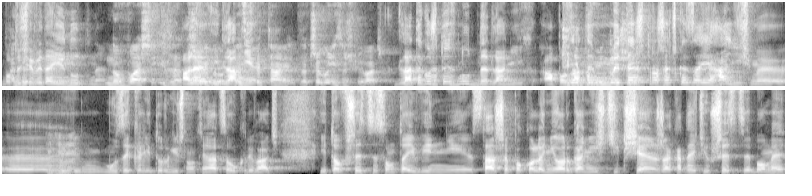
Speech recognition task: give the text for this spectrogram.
Bo to się wydaje nudne. No właśnie, i dlaczego? Ale i dla to mnie- jest pytanie, dlaczego nie chcą śpiewać? Dlatego, że to jest nudne dla nich. A poza tym my się- też troszeczkę zajechaliśmy e, Mhm. muzykę liturgiczną, to nie ma co ukrywać. I to wszyscy są tutaj winni. Starsze pokolenie, organiści, księża, kateci, wszyscy, bo my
